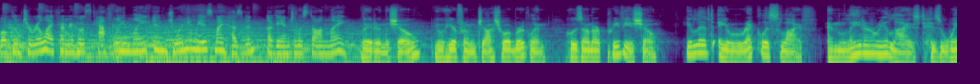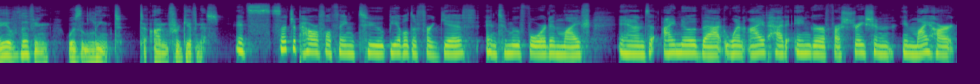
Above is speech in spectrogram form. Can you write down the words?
Welcome to Real Life. I'm your host, Kathleen Lay, and joining me is my husband, Evangelist Don Lay. Later in the show, you'll hear from Joshua Berglan, who was on our previous show. He lived a reckless life and later realized his way of living was linked to unforgiveness. It's such a powerful thing to be able to forgive and to move forward in life. And I know that when I've had anger, frustration in my heart,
